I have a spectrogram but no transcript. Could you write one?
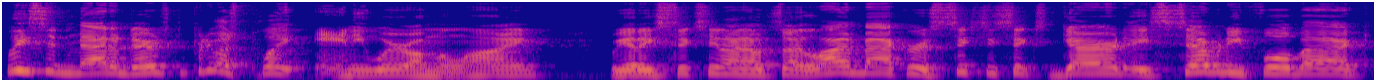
least in Madden Dares, can pretty much play anywhere on the line. We got a 69 outside linebacker, a 66 guard, a 70 fullback,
